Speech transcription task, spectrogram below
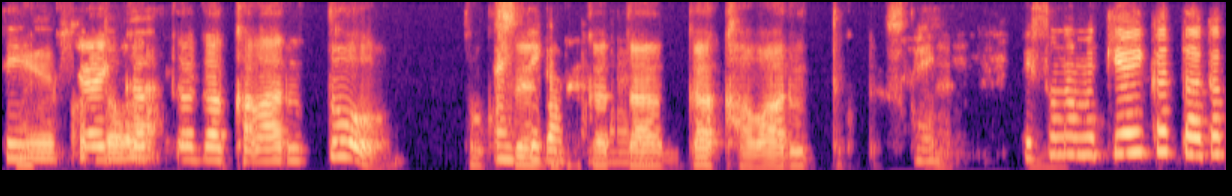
ていうこ向き合いとは、方が変わると、特性の出方が変わるってことですかはね。い。で、その向き合い方が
